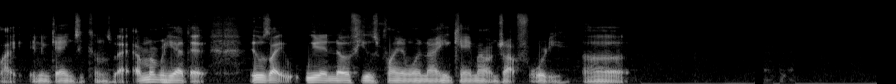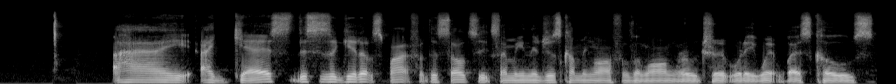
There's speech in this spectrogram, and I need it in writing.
like in the games he comes back. I remember he had that. It was like we didn't know if he was playing one night. He came out and dropped forty. Uh, I I guess this is a get up spot for the Celtics. I mean, they're just coming off of a long road trip where they went West Coast.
